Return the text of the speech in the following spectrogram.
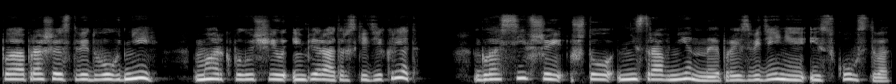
По прошествии двух дней Марк получил императорский декрет, гласивший, что несравненное произведение искусства,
